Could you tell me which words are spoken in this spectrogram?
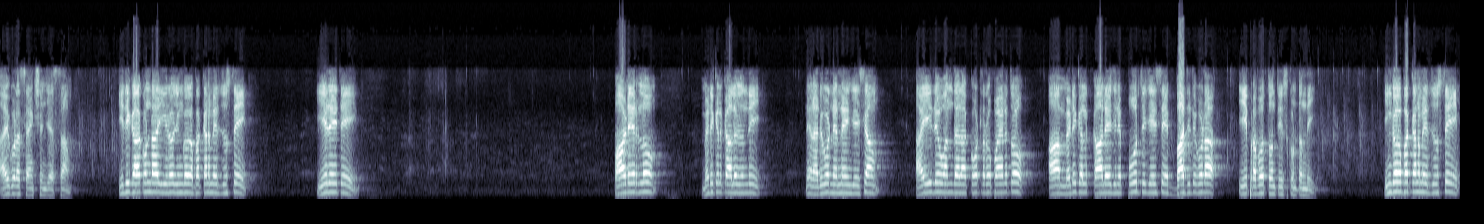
అవి కూడా శాంక్షన్ చేస్తాం. ఇది కాకుండా ఈరోజు ఇంకొక పక్కన మీరు చూస్తే ఏదైతే పాడేరులో మెడికల్ కాలేజ్ ఉంది. నేను అది కూడా నిర్ణయం చేశాం. ఐదు వందల కోట్ల రూపాయలతో ఆ మెడికల్ కాలేజీని పూర్తి చేసే బాధ్యత కూడా ఈ ప్రభుత్వం తీసుకుంటుంది. ఇంకొక పక్కన మీరు చూస్తే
